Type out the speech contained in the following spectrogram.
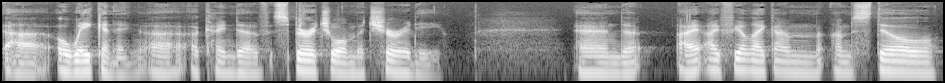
uh, awakening, uh, a kind of spiritual maturity. And uh, I, I feel like I'm I'm still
